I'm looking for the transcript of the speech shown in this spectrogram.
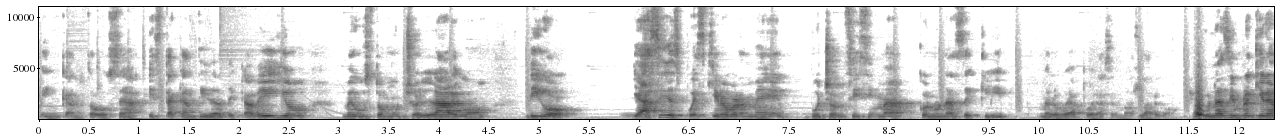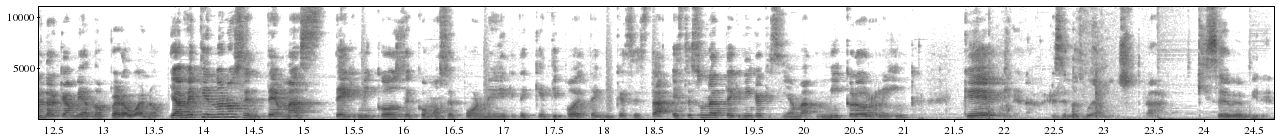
me encantó. O sea, esta cantidad de cabello, me gustó mucho el largo. Digo, ya si después quiero verme buchoncísima con unas de clip, me lo voy a poder hacer más largo. Una siempre quiere andar cambiando, pero bueno, ya metiéndonos en temas técnicos de cómo se pone, de qué tipo de técnica es esta. Esta es una técnica que se llama micro ring, que, miren, a ver, se las voy a mostrar. Aquí se ve, miren.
